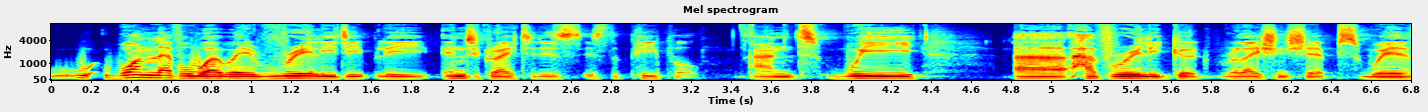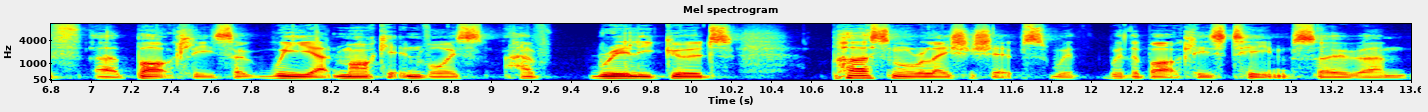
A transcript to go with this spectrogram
w- one level where we're really deeply integrated is is the people, and we. Uh, have really good relationships with uh, Barclays. So we at Market Invoice have really good personal relationships with with the Barclays team. So um,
